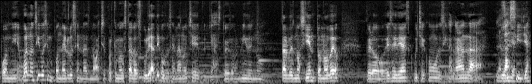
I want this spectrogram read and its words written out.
ponía. Bueno, sigo sin poner luz en las noches porque me gusta la oscuridad. Digo, pues en la noche pues, ya estoy dormido y no. Tal vez no siento, no veo. Pero ese día escuché como si jalaran la, la, silla.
